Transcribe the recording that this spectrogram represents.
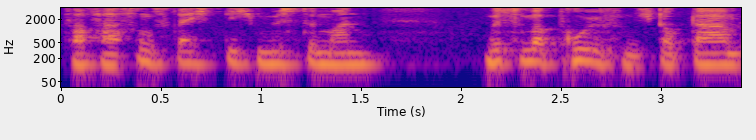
Verfassungsrechtlich müsste man müsste man prüfen. Ich glaube, da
